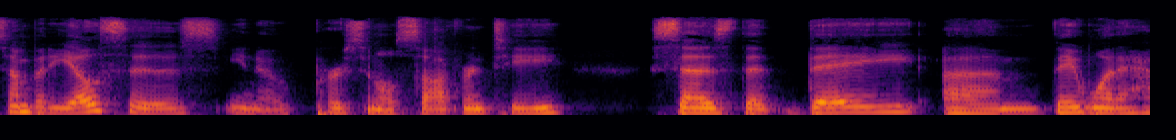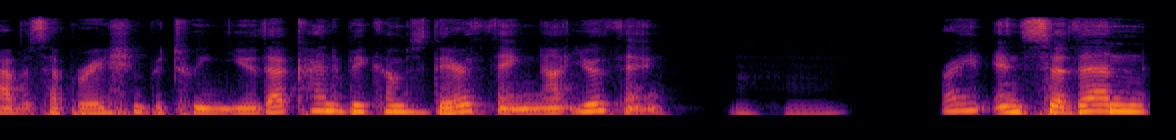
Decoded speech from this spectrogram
somebody else's, you know, personal sovereignty says that they um, they want to have a separation between you, that kind of becomes their thing, not your thing, hmm right? And so then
